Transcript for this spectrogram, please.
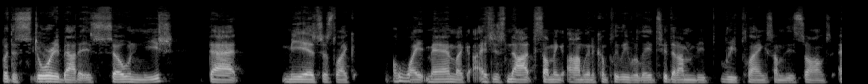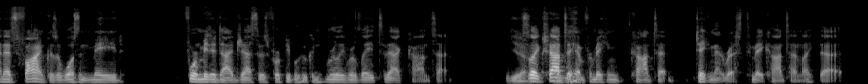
but the story about it is so niche that me as just like a white man, like it's just not something I'm going to completely relate to. That I'm going to be replaying some of these songs, and it's fine because it wasn't made for me to digest. It was for people who can really relate to that content. Yeah, so like shout out to him for making content, taking that risk to make content like that.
